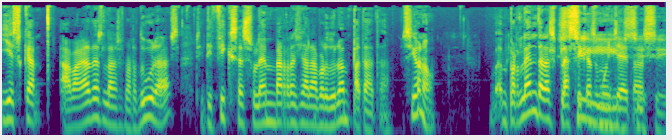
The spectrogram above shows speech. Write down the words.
i és que a vegades les verdures, si t'hi fixes, solem barrejar la verdura amb patata, sí o no? Parlem de les clàssiques sí, mongetes. Sí,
